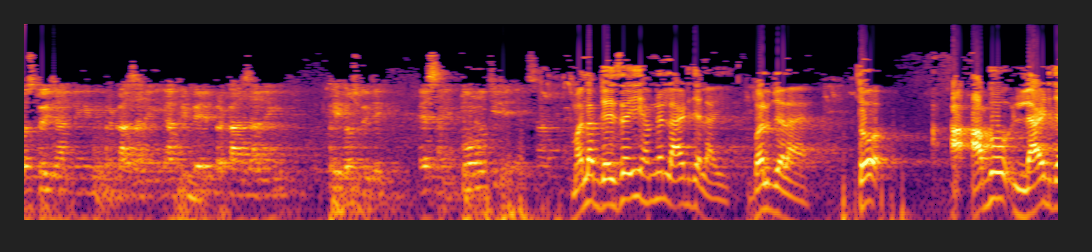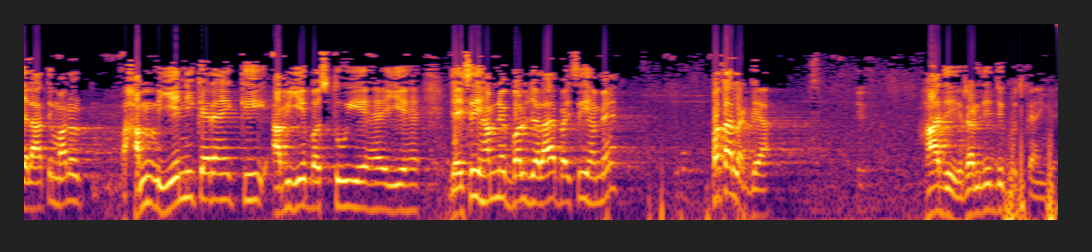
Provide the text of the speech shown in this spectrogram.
वस्तुएँ जान लेंगे प्रकाश जानेंगे या फिर पहले प्रकाश जानेंगे फिर वस्तुएँ देखेंगे। ऐसा है दोनों चीज़ें एक साथ मतलब जैसे ही हमने लाइट जलाई बल्ब जलाया तो अब लाइट जलाते मान लो हम ये नहीं कह रहे हैं कि अब ये वस्तु ये है ये है। जैसे ही हमने बल्ब जलाया वैसे ही हमें पता लग गया। हाँ जी रणजीत जी कुछ कहेंगे।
